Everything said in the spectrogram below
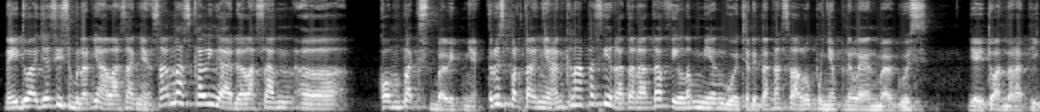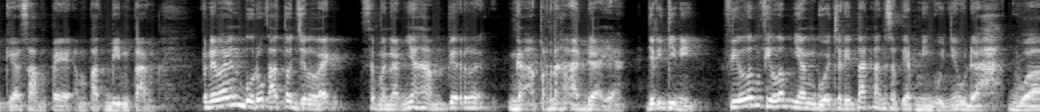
Nah itu aja sih sebenarnya alasannya. Sama sekali nggak ada alasan uh, kompleks baliknya. Terus pertanyaan, kenapa sih rata-rata film yang gue ceritakan selalu punya penilaian bagus? Yaitu antara 3 sampai 4 bintang. Penilaian buruk atau jelek sebenarnya hampir nggak pernah ada ya. Jadi gini, film-film yang gue ceritakan setiap minggunya udah gue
